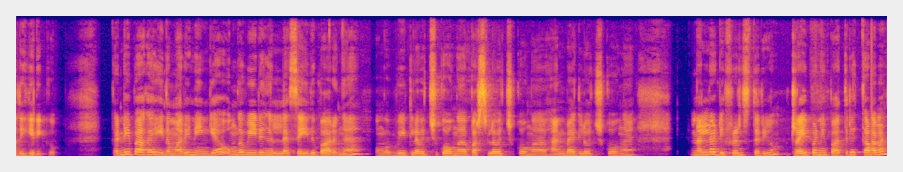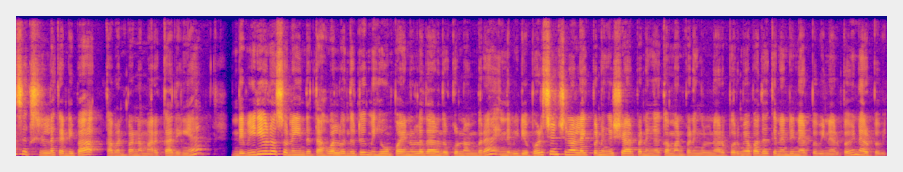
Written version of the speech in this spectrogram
அதிகரிக்கும். கண்டிப்பாக இந்த மாதிரி நீங்கள் உங்கள் வீடுகளில் செய்து பாருங்கள் உங்கள் வீட்டில் வச்சுக்கோங்க பர்ஸில் வச்சுக்கோங்க ஹேண்ட்பேக்கில் வச்சுக்கோங்க. நல்ல டிஃப்ரென்ஸ் தெரியும். ட்ரை பண்ணி பார்த்துட்டு கமெண்ட் செக்ஷனில் கண்டிப்பாக கமெண்ட் பண்ண மறக்காதீங்க. இந்த வீடியோவில் சொன்ன இந்த தகவல் வந்துட்டு மிகவும் பயனுள்ளதாக இருந்திருக்கும் நம்புகிறேன் இந்த வீடியோ பிடிச்சிருந்துச்சுன்னா லைக் பண்ணுங்கள் ஷேர் பண்ணுங்கள் கமெண்ட் பண்ணுங்கள் நேரம் பொறுமையாக பார்த்ததுக்கு நன்றி. நற்பவி நற்பவி நற்பவி.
